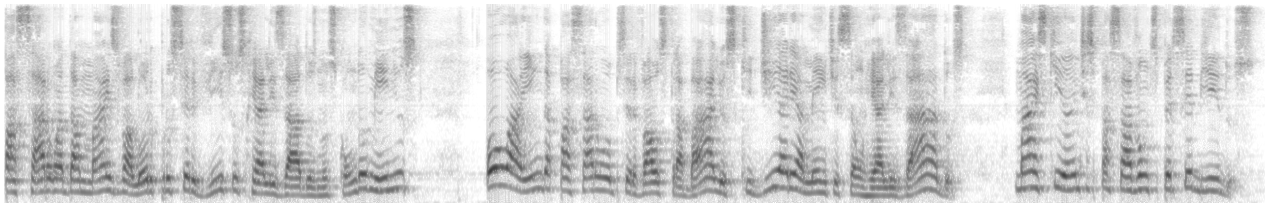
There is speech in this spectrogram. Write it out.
passaram a dar mais valor para os serviços realizados nos condomínios ou ainda passaram a observar os trabalhos que diariamente são realizados, mas que antes passavam despercebidos.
